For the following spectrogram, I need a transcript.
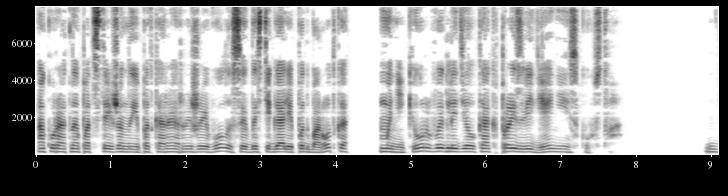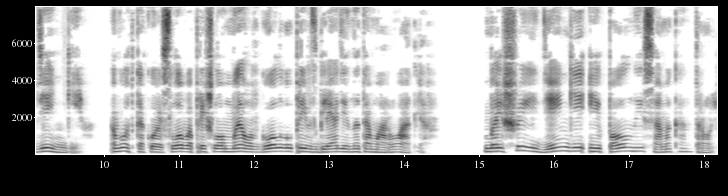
Аккуратно подстриженные под коре рыжие волосы достигали подбородка, маникюр выглядел как произведение искусства. Деньги. Вот какое слово пришло Мел в голову при взгляде на Тамару Адлер. Большие деньги и полный самоконтроль.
